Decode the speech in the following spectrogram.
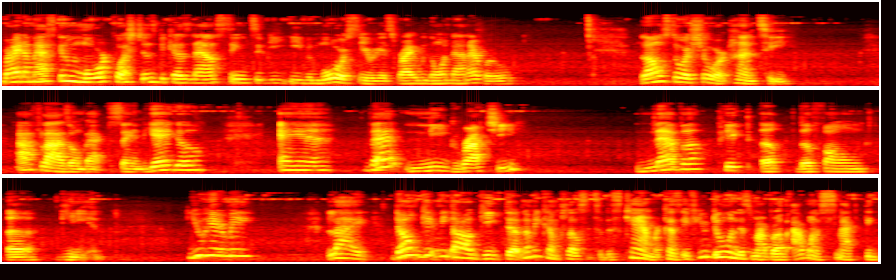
Right, I'm asking more questions because now it seems to be even more serious, right? We're going down that road. Long story short, hunty, I flies on back to San Diego, and that Negrachi never picked up the phone again. You hear me? Like, don't get me all geeked up. Let me come closer to this camera. Because if you're doing this, my brother, I want to smack the...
